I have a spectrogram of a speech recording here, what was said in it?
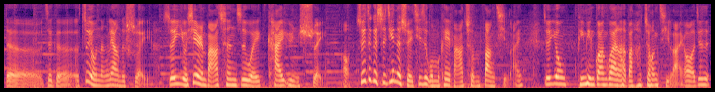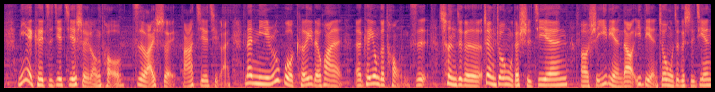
的这个最有能量的水，所以有些人把它称之为开运水。哦，所以这个时间的水，其实我们可以把它存放起来，就用瓶瓶罐罐啦把它装起来哦。就是你也可以直接接水龙头自来水把它接起来。那你如果可以的话，呃，可以用个桶子，趁这个正中午的时间，呃，十一点到一点中午这个时间，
